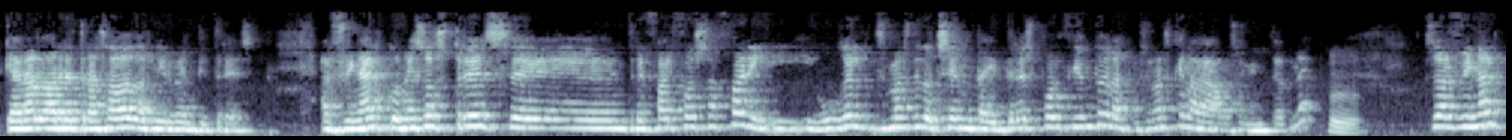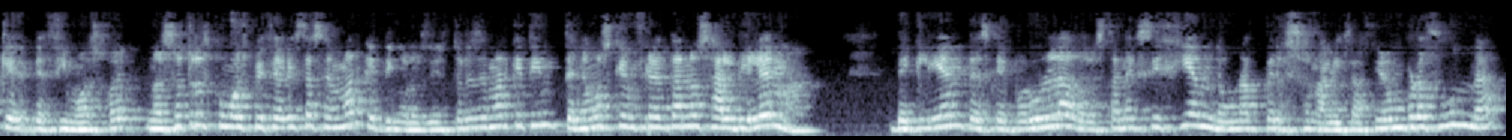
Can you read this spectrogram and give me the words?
que ahora lo ha retrasado a 2023. Al final, con esos tres, eh, entre Firefox, Safari y, Google, es más del 83% de las personas que navegamos en Internet. Mm. Entonces, al final, que decimos? nosotros como especialistas en marketing o los directores de marketing tenemos que enfrentarnos al dilema de clientes que por un lado están exigiendo una personalización profunda,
